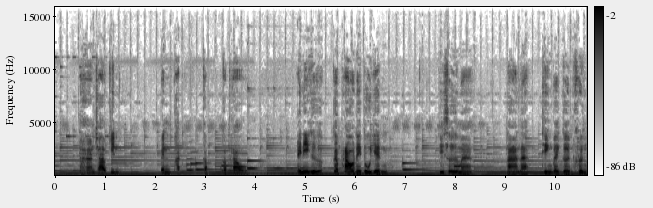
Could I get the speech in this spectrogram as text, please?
ำอาหารเช้ากิน เป็นผัดกับกะเพราไอ้นี่คือกะเพราในตู้เย็น ที่ซื้อมานานแล้วทิ้งไปเกินครึ่ง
